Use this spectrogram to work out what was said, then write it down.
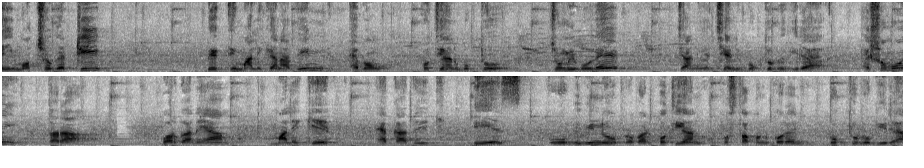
এই মৎস্য মৎস্যগেরটি ব্যক্তি মালিকানাধীন এবং খতিয়ানভুক্ত জমি বলে জানিয়েছেন ভুক্তভোগীরা। এ সময় তারা বর্গানেয়া মালিকের একাধিক বিএস ও বিভিন্ন প্রকার খতিয়ান উপস্থাপন করেন ভুক্তভোগীরা।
